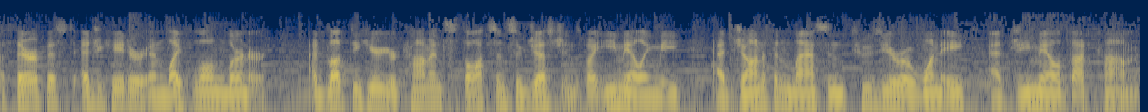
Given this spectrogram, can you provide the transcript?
a therapist, educator, and lifelong learner. I'd love to hear your comments, thoughts, and suggestions by emailing me at jonathanlasson2018 at gmail.com.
